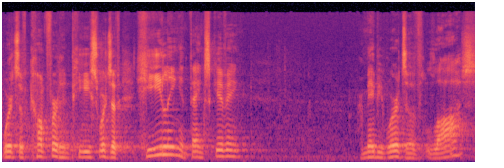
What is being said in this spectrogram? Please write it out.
words of comfort and peace, words of healing and thanksgiving, or maybe words of loss,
